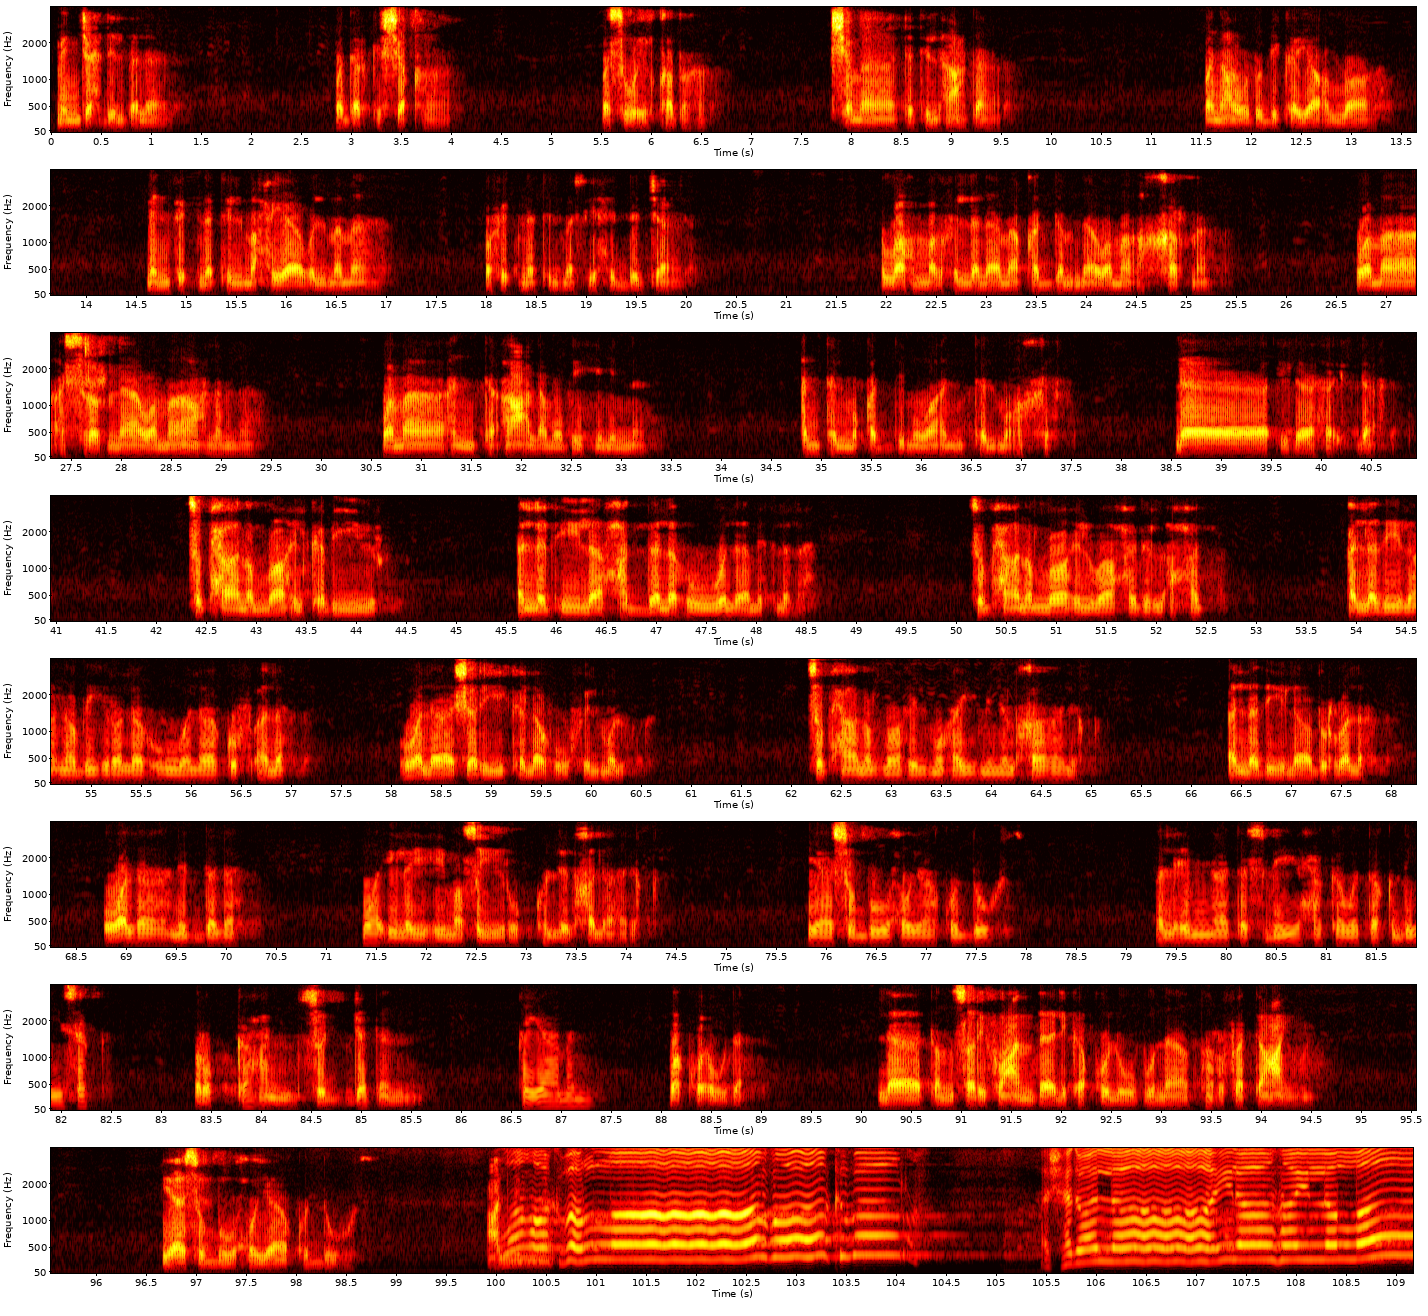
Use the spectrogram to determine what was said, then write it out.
من جهد البلاء ودرك الشقاء وسوء القضاء شماتة الأعداء. ونعوذ بك يا الله من فتنة المحيا والممات وفتنة المسيح الدجال. اللهم اغفر لنا ما قدمنا وما أخرنا وما أسررنا وما أعلنا وما أنت أعلم به منا. أنت المقدم وأنت المؤخر. لا إله إلا أنت. سبحان الله الكبير الذي لا حد له ولا مثل له. سبحان الله الواحد الأحد الذي لا نظير له ولا كفء له ولا شريك له في الملك. سبحان الله المهيمن الخالق الذي لا ضر له ولا ند له وإليه مصير كل الخلائق. يا سبوح يا قدوس الهمنا تسبيحك وتقديسك ركعا سجدا قياما وقعودا؟ لا تنصرف عن ذلك قلوبنا طرفة عين. يا سبوح يا قدوس الله أكبر الله أكبر. أشهد أن لا إله إلا الله.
